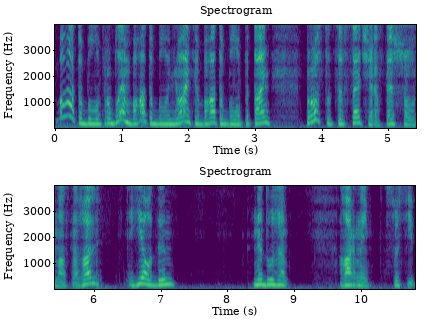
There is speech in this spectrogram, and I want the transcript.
Багато було проблем, багато було нюансів, багато було питань. Просто це все через те, що у нас, на жаль, є один не дуже гарний сусід.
